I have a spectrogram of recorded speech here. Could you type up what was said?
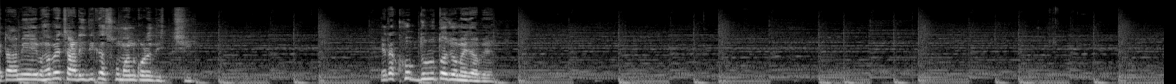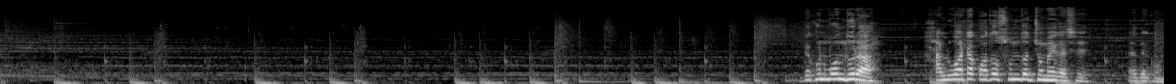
এটা আমি এইভাবে চারিদিকে সমান করে দিচ্ছি। এটা খুব দ্রুত জমে যাবে। দেখুন বন্ধুরা, হালুয়াটা কত সুন্দর জমে গেছে। দেখুন,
